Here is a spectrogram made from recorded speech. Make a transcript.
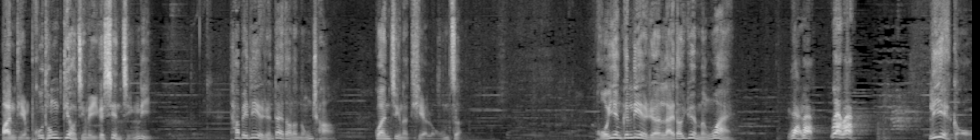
斑点扑通掉进了一个陷阱里。他被猎人带到了农场，关进了铁笼子。火焰跟猎人来到院门外，汪汪汪汪！猎狗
